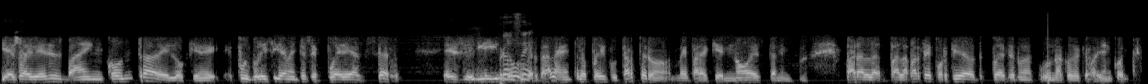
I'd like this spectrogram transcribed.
y eso a veces va en contra de lo que futbolísticamente se puede hacer. Es lindo, ¿verdad? La gente lo puede disfrutar, pero me parece que no es tan... Para la, para la parte deportiva puede ser una, una cosa que vaya en contra.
